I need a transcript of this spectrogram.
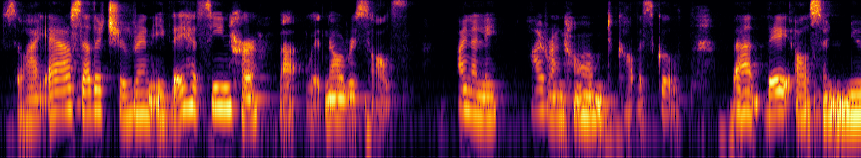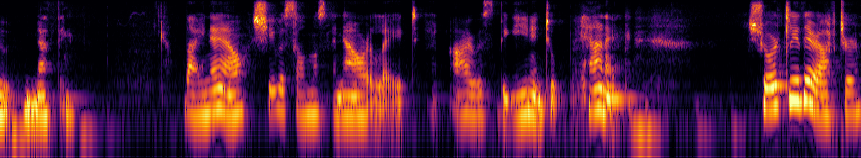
So I asked other children if they had seen her, but with no results. Finally, I ran home to call the school, but they also knew nothing. By now, she was almost an hour late, and I was beginning to panic. Shortly thereafter,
